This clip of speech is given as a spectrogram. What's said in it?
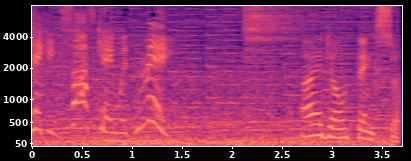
taking Sasuke with me! I don't think so.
